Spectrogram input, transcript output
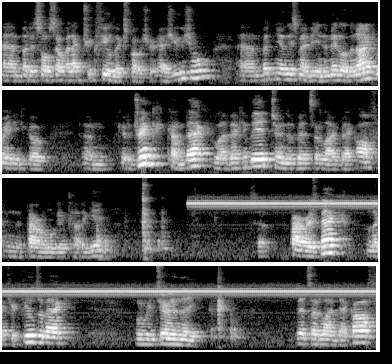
um, but it's also electric field exposure as usual. Um, but you know this may be in the middle of the night where you need to go um, get a drink, come back, lie back in bed, turn the bedside light back off, and the power will get cut again. So power is back, electric fields are back. When we turn the bedside light back off,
